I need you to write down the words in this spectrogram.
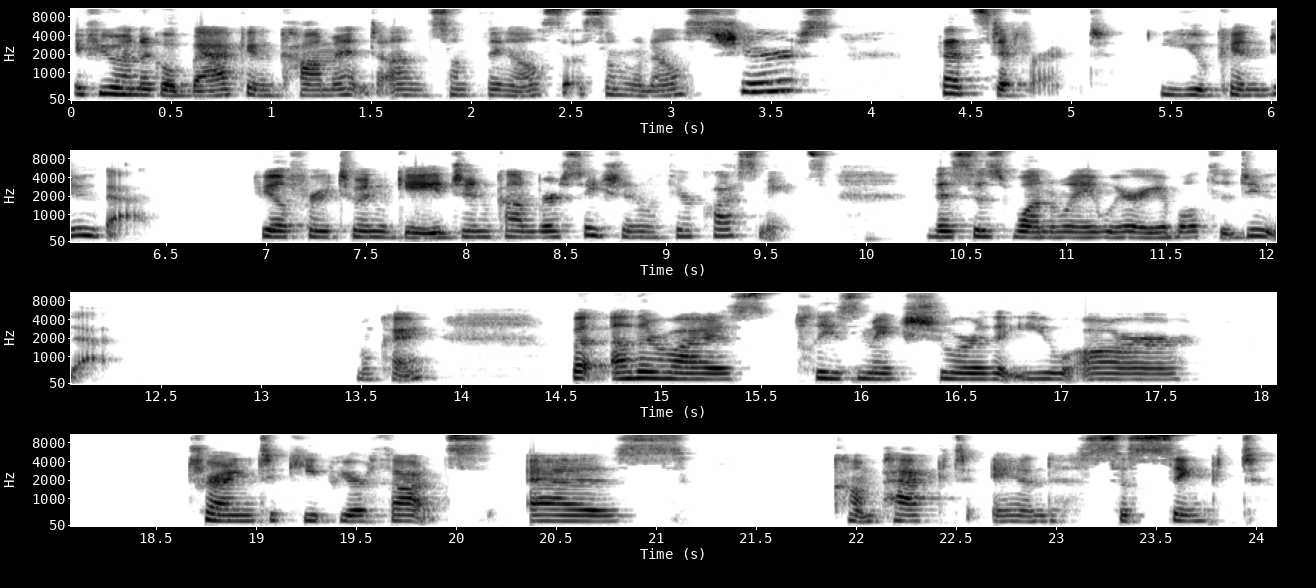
If you want to go back and comment on something else that someone else shares, that's different. You can do that. Feel free to engage in conversation with your classmates. This is one way we're able to do that. Okay? But otherwise, please make sure that you are trying to keep your thoughts as compact and succinct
